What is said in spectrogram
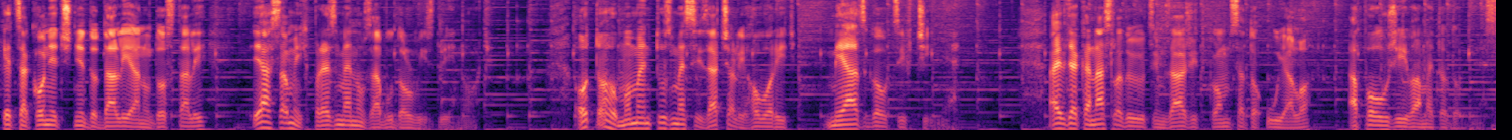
Keď sa konečne do Dalianu dostali, ja som ich pre zmenu zabudol vyzdvihnúť. Od toho momentu sme si začali hovoriť miacgovci v Číne. Aj vďaka nasledujúcim zážitkom sa to ujalo a používame to dodnes.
